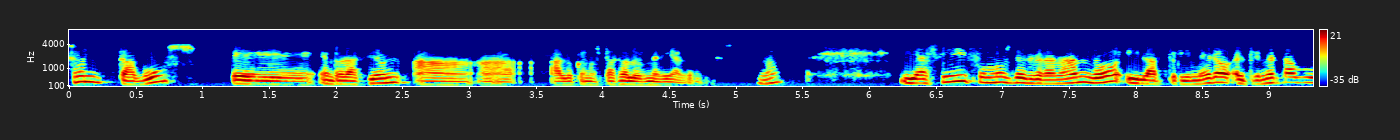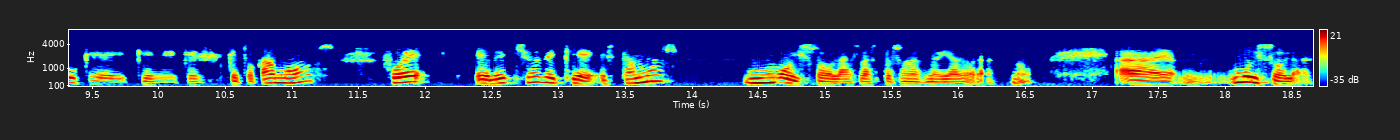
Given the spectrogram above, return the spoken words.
son tabús eh, en relación a, a, lo que nos pasa a los mediadores, ¿no? Y así fuimos desgranando y la primero, el primer tabú que, que, que tocamos fue el hecho de que estamos muy solas las personas mediadoras, ¿no? Ah, muy solas.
